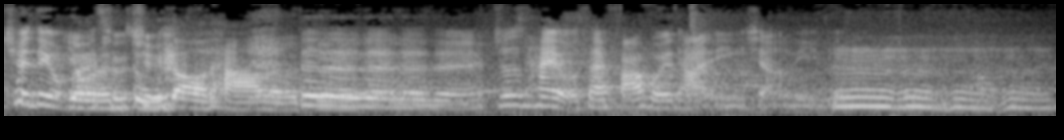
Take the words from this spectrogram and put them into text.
确定有有人读到他了，对 对。对对对，就是他有在发挥他的影响力的，嗯嗯嗯嗯。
